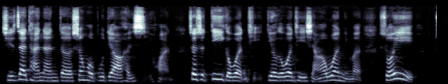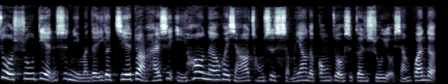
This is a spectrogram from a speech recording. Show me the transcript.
其实，在台南的生活步调很喜欢？这是第一个问题。第二个问题想要问你们，所以做书店是你们的一个阶段，还是以后呢会想要从事什么样的工作是跟书有相关的？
